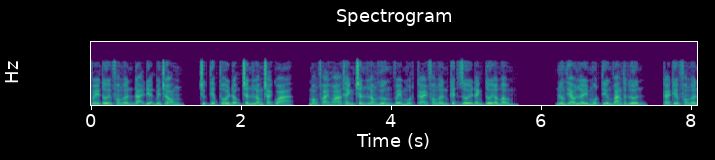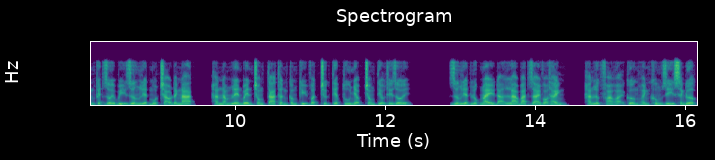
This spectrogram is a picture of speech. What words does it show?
về tới phong ấn đại điện bên trong, trực tiếp thôi động chân long trải qua móng phải hóa thành chân long hướng về một cái phong ấn kết giới đánh tới ầm ầm. Nương theo lấy một tiếng vang thật lớn, cái kia phong ấn kết giới bị dương liệt một chảo đánh nát, hắn nắm lên bên trong tà thần cấm kỵ vật trực tiếp thu nhập trong tiểu thế giới. Dương liệt lúc này đã là bát giai võ thánh, hắn lực phá hoại cường hoành không gì sánh được,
